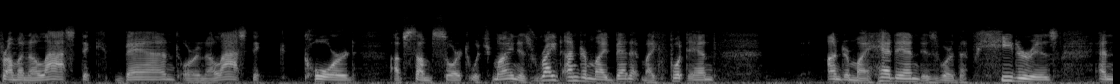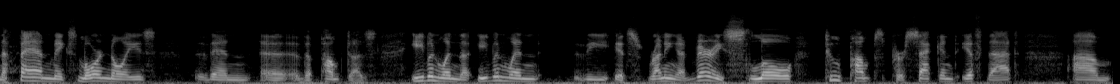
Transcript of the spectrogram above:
from an elastic band or an elastic cord of some sort, which mine is right under my bed at my foot end. Under my head end is where the heater is, and the fan makes more noise than uh, the pump does. Even when the even when the it's running at very slow, two pumps per second, if that. Um,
